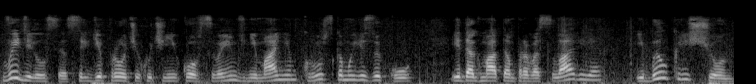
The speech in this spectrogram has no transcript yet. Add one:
выделился среди прочих учеников своим вниманием к русскому языку и догматам православия и был крещен.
